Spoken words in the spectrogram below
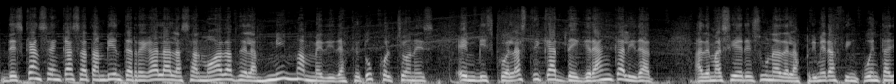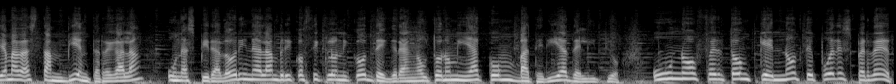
Descansa en casa también te regala las almohadas de las mismas medidas que tus colchones en viscoelástica de gran calidad. Además, si eres una de las primeras 50 llamadas, también te regalan un aspirador inalámbrico ciclónico de gran autonomía con batería de litio. Un ofertón que no te puedes perder.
